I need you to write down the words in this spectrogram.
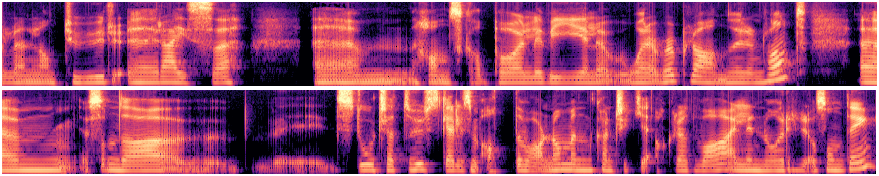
eller annen tur, uh, reise, um, han skal på, eller vi, eller whatever, planer eller noe sånt. Um, som da Stort sett så husker jeg liksom at det var noe, men kanskje ikke akkurat hva, eller når, og sånne ting.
